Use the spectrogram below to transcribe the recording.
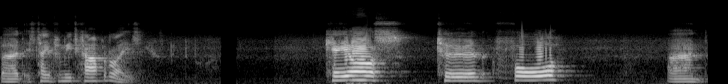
But it's time for me to capitalise. Chaos turn 4. And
